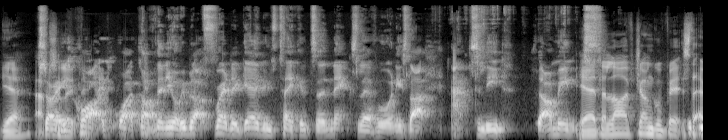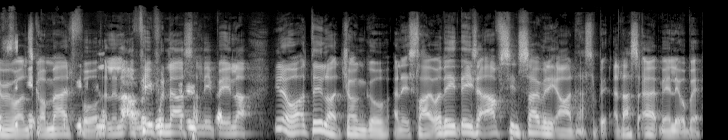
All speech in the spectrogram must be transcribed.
Yeah, So absolutely. it's quite it's quite tough. Then you got people like Fred again, who's taken to the next level, and he's like actually I mean, Yeah, the live jungle bits that everyone's gone mad for, and a lot of people now suddenly being like, you know what, I do like jungle, and it's like, well, these, these I've seen so many. Oh, that's a bit, that's hurt me a little bit.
